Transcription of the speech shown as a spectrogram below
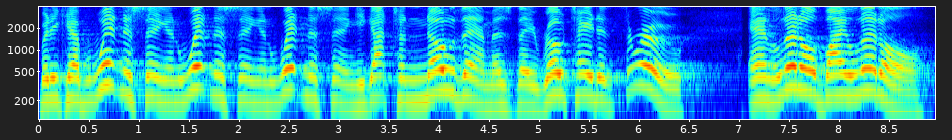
But he kept witnessing and witnessing and witnessing. He got to know them as they rotated through, and little by little,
